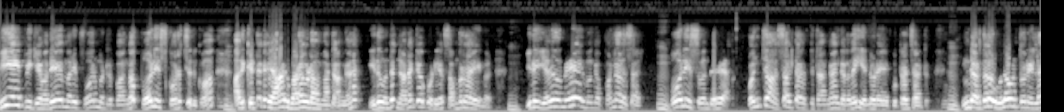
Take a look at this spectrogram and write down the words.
விஐபிக்கு அதே மாதிரி போர்மன் இருப்பாங்க போலீஸ் குறைச்சிருக்கும். அது கிட்டக்க யாரும் வரவிட மாட்டாங்க இது வந்து நடக்கக்கூடிய சம்பிரதாயங்கள். இது எதுவுமே இவங்க பண்ணல சார். போலீஸ் வந்து கொஞ்சம் அசால்ட்டா எடுத்துட்டாங்கிறது என்னுடைய குற்றச்சாட்டு. இந்த இடத்துல உளவுத்துறையில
